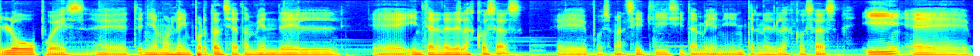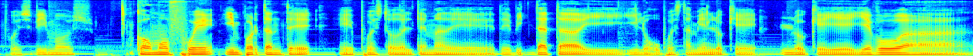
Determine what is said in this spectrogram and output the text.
luego pues teníamos la importancia también del eh, Internet de las Cosas, eh, pues Smart Cities y también Internet de las Cosas. Y eh, pues vimos cómo fue importante pues todo el tema de, Big Data y, luego pues también lo que, lo que llevó a,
